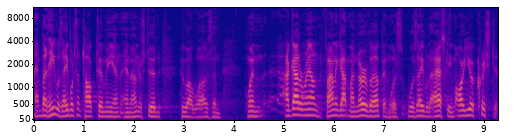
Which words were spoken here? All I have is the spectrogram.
and but he was able to talk to me and, and understood who I was. And when I got around, finally got my nerve up and was, was able to ask him, Are you a Christian?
